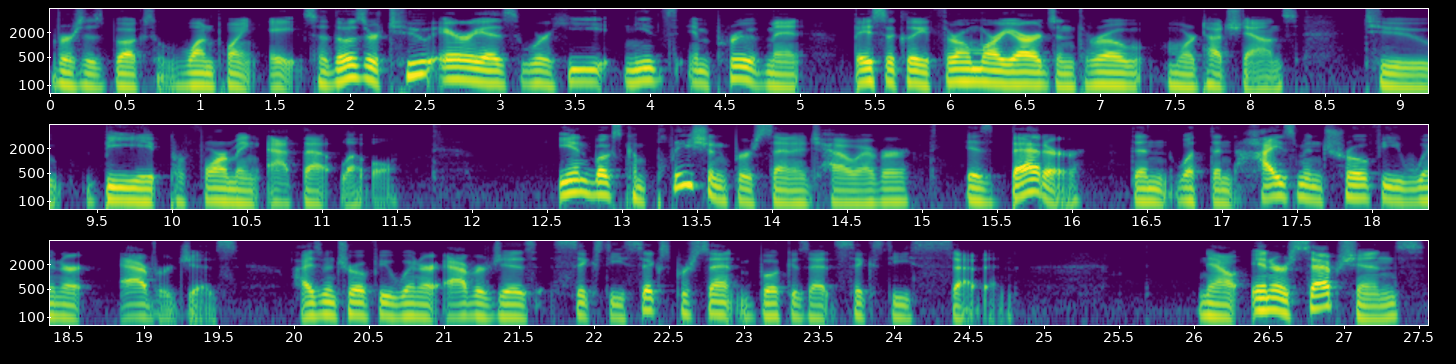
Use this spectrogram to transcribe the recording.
versus Book's 1.8. So those are two areas where he needs improvement. Basically, throw more yards and throw more touchdowns to be performing at that level. Ian Book's completion percentage, however, is better than what the Heisman Trophy winner averages. Heisman Trophy winner averages 66%, Book is at 67. Now, interceptions,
